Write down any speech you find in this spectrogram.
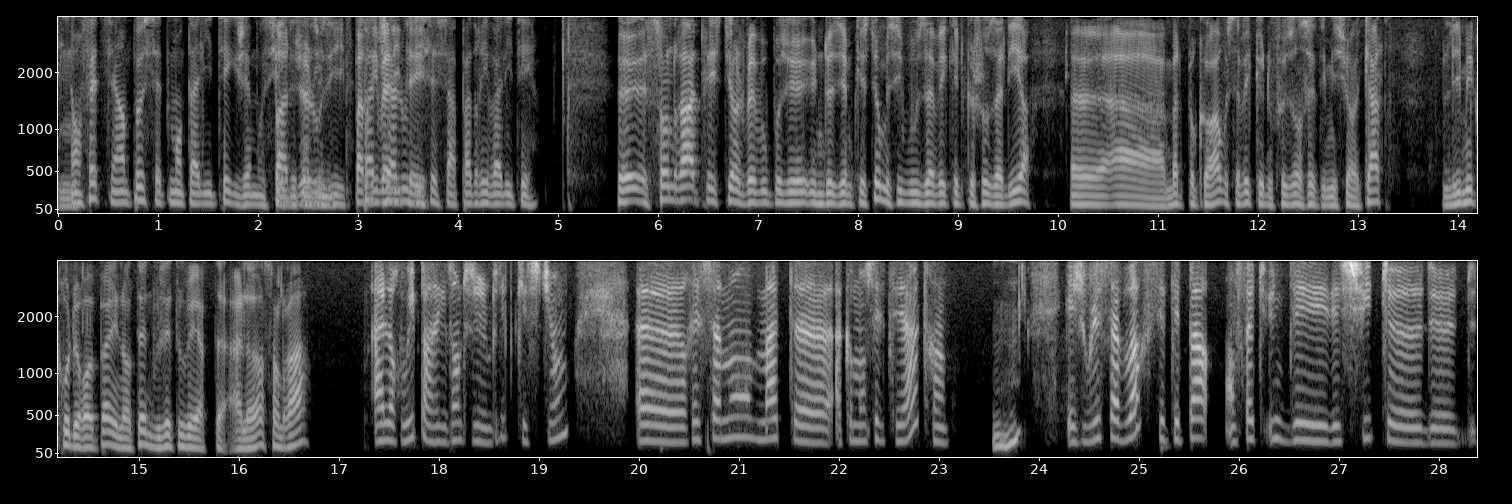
Mm. Et en fait, c'est un peu cette mentalité que j'aime aussi Pas aux de États-Unis. jalousie, pas de rivalité. jalousie, c'est ça, pas de rivalité. Euh, Sandra, Christian, je vais vous poser une deuxième question, mais si vous avez quelque chose à dire euh, à Matt Pokora, vous savez que nous faisons cette émission à 4. Les micros d'Europe 1 et l'antenne, vous êtes ouvertes. Alors, Sandra? Alors oui, par exemple, j'ai une petite question. Euh, récemment, Matt euh, a commencé le théâtre Mhm. et je voulais savoir si c'était pas en fait une des, des suites euh, de, de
